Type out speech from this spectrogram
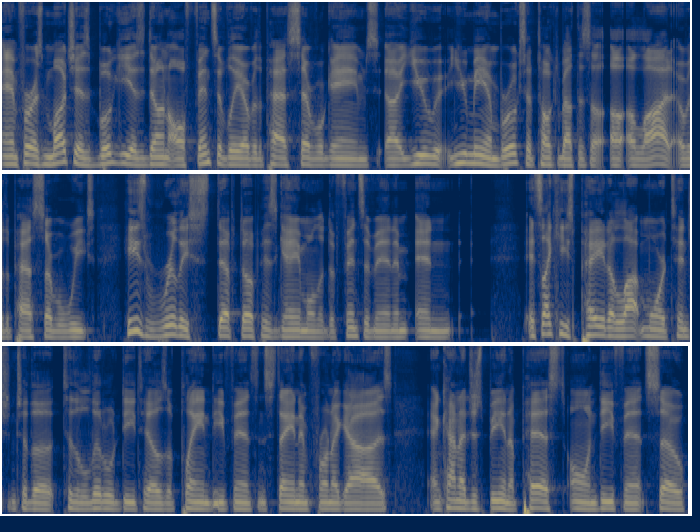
And for as much as Boogie has done offensively over the past several games, uh, you, you, me, and Brooks have talked about this a, a, lot over the past several weeks. He's really stepped up his game on the defensive end, and, and it's like he's paid a lot more attention to the to the little details of playing defense and staying in front of guys and kind of just being a pest on defense. So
